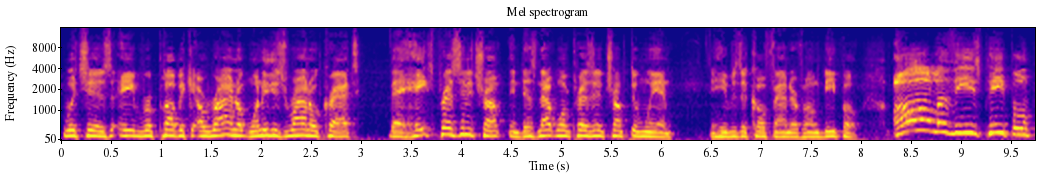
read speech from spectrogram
which is a Republican, a rhino, one of these rhinocrats that hates President Trump and does not want President Trump to win. And he was the co-founder of Home Depot. All of these people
